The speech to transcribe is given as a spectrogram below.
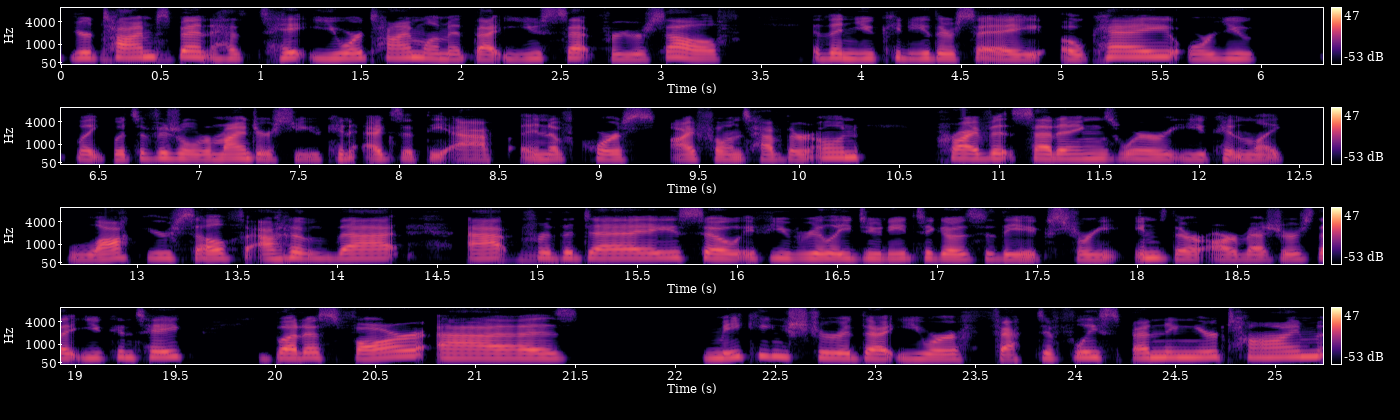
your time mm-hmm. spent has hit your time limit that you set for yourself. And then you can either say, okay, or you like, it's a visual reminder so you can exit the app. And of course, iPhones have their own private settings where you can like lock yourself out of that app mm-hmm. for the day. So if you really do need to go to the extremes, there are measures that you can take. But as far as making sure that you are effectively spending your time,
